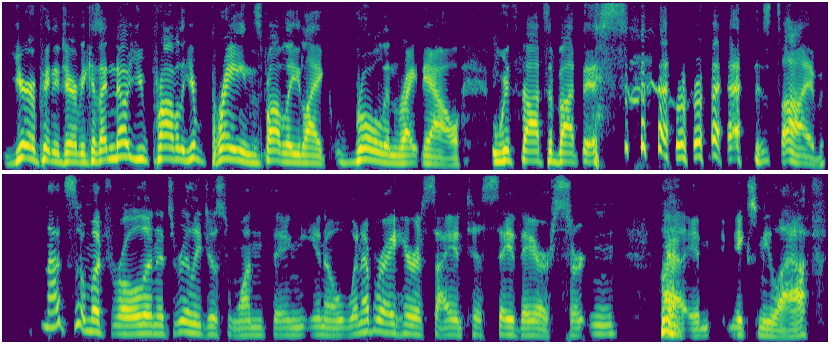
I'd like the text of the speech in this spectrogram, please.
your opinion, Jerry, because I know you probably your brain's probably like rolling right now with thoughts about this at this time. Not so much rolling. It's really just one thing. You know, whenever I hear a scientist say they are certain, Yeah. uh, it, it makes me laugh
